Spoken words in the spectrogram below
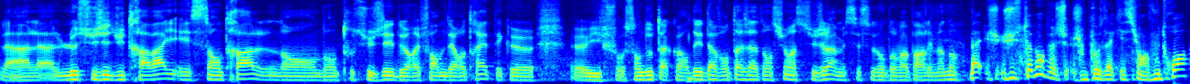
le, le sujet du travail est central dans, tout sujet de réforme des retraites et qu'il euh, faut sans doute accorder davantage d'attention à ce sujet-là. Mais c'est ce dont on va parler maintenant. Bah, justement, je, vous pose la question à vous trois.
